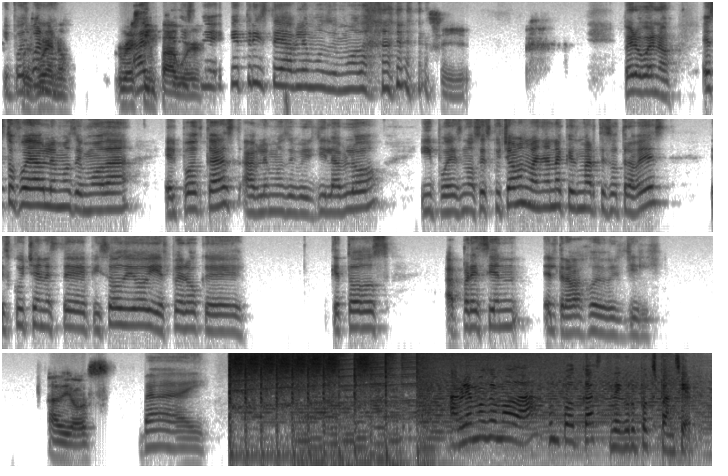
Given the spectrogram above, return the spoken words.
Y pues, pues bueno, rest in power. qué triste, hablemos de moda. sí. Pero bueno, esto fue Hablemos de Moda, el podcast, Hablemos de Virgil Habló, y pues nos escuchamos mañana que es martes otra vez. Escuchen este episodio y espero que, que todos aprecien el trabajo de Virgil. Adiós. Bye. Hablemos de moda, un podcast de Grupo Expansión.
